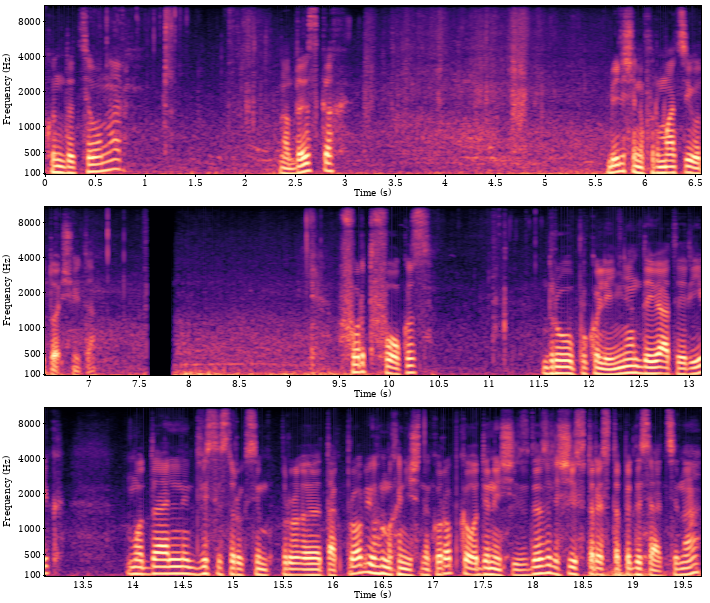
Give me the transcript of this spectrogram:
Кондиціонер. На дисках. Більше інформації уточнюйте. Ford Focus другого покоління, 9 рік. Модельний 247 е, так, пробіг, механічна коробка, 1,6 дизель, 6350 ціна.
